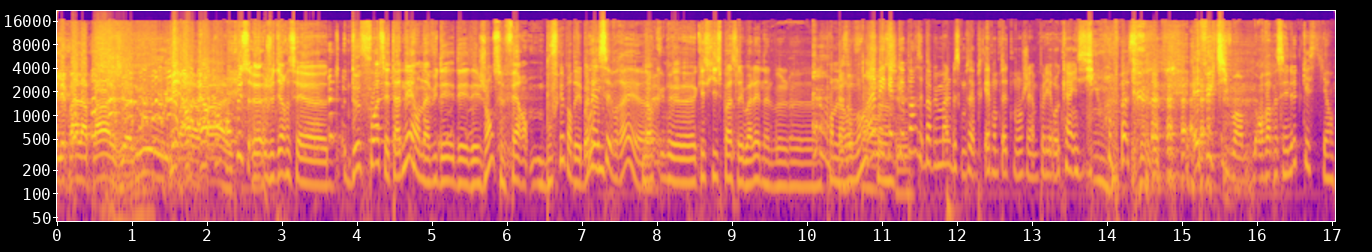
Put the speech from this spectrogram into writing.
il est pas à la page. Nous, il Mais est pas à la en, en- en plus, euh, je veux dire, c'est euh, deux fois cette année, on a vu des, des, des gens se faire bouffer par des baleines. Oui, c'est vrai. euh. Donc, euh, qu'est-ce qui se passe? Les baleines, elles veulent euh, prendre la revanche Ouais, mais quelque part, c'est pas plus mal parce que- parce qu'elles vont peut-être manger un peu les requins ici. Effectivement, on va passer à une autre question.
